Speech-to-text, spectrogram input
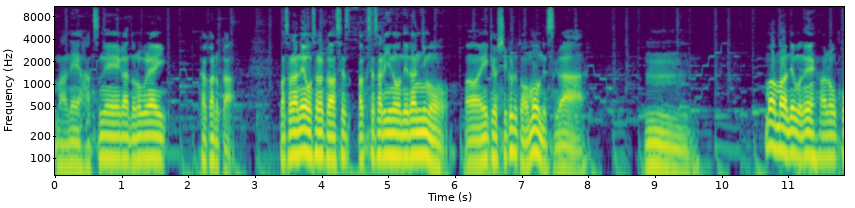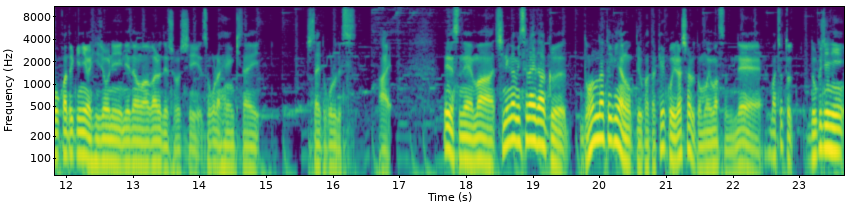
まあね、初音がどのぐらいかかるか。まあそれはね、おそらくアクセサリーの値段にも影響してくると思うんですが、うん。まあまあでもね、あの、効果的には非常に値段は上がるでしょうし、そこら辺期待したいところです。はい。でですね、まあ、死神スライダーク、どんな敵なのっていう方結構いらっしゃると思いますんで、まあちょっと独自に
